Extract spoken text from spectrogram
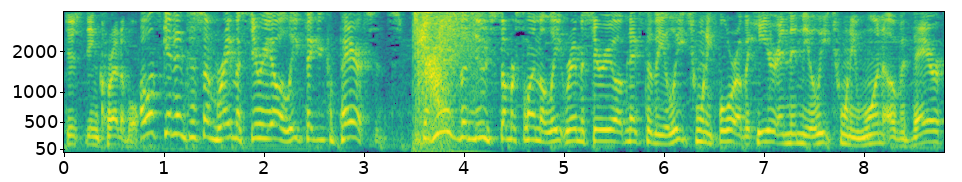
Just incredible. Well, let's get into some Rey Mysterio Elite figure comparisons. So here's the new SummerSlam Elite Rey Mysterio up next to the Elite 24 over here and then the Elite 21 over there.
